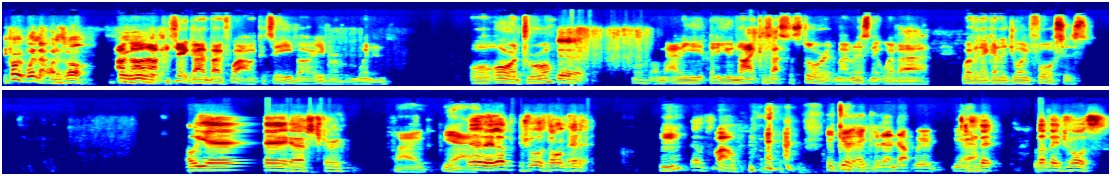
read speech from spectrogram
you probably win that one as well. I, I, I can see it going both ways. I could see either, either of them winning, or or a draw. Yeah. and, and they unite because that's the story at the moment, isn't it? Whether whether they're going to join forces. Oh yeah, yeah, that's true. So yeah. Yeah, they love the draws, don't they? Hmm? Well, it could it Mm. could end up with yeah. They love their draws.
